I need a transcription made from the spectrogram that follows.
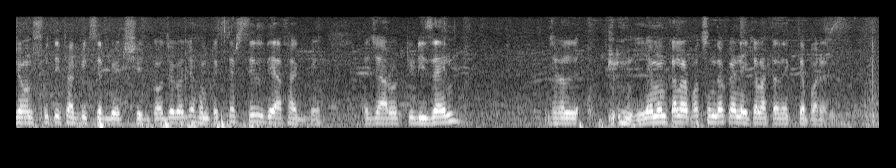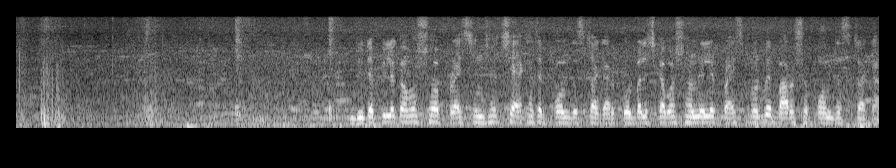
জন সুতি ফ্যাব্রিক্সের বেডশিট গজে গজে হোমটেক্সের সিল দেওয়া থাকবে। এই যে আরও একটি ডিজাইন যারা লেমন কালার পছন্দ করেন, এই কালারটা দেখতে পারেন। দুইটা পিলো কাভার সহ প্রাইস রেঞ্জ হচ্ছে এক হাজার পঞ্চাশ টাকা। আর কোরবালিশ কাভার সহ নিলে প্রাইস পড়বে বারোশো পঞ্চাশ টাকা।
